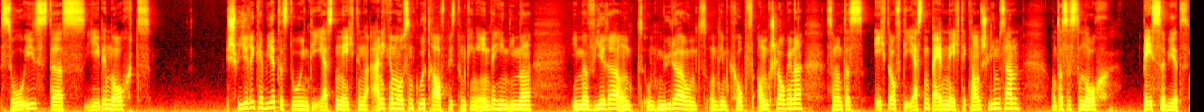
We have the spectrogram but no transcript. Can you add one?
so ist, dass jede Nacht schwieriger wird, dass du in die ersten Nächte noch einigermaßen gut drauf bist und gegen Ende hin immer, immer wirrer und, und müder und, und im Kopf angeschlagener, sondern dass echt oft die ersten beiden Nächte ganz schlimm sind und dass es danach besser wird.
